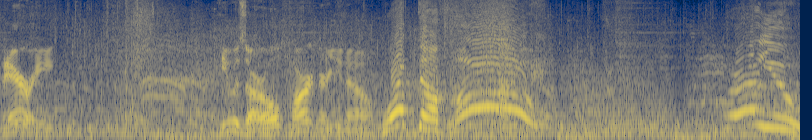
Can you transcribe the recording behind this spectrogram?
Barry. He was our old partner, you know. What the? Whoa! Where are you?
